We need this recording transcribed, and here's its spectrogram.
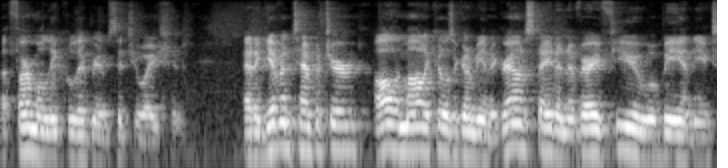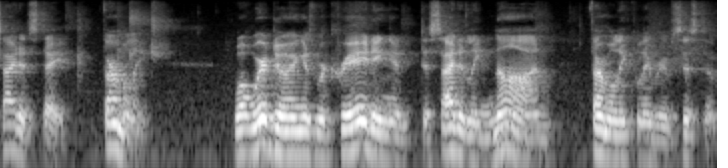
a thermal equilibrium situation. At a given temperature, all the molecules are going to be in a ground state and a very few will be in the excited state, thermally. What we're doing is we're creating a decidedly non-thermal equilibrium system.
